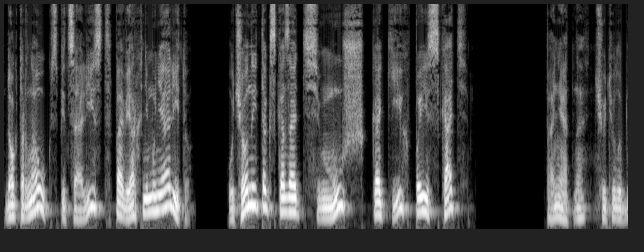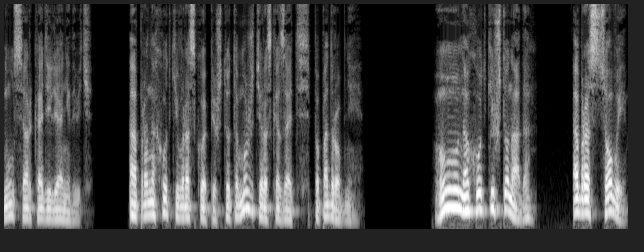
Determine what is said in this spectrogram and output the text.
доктор наук, специалист по верхнему неолиту. Ученый, так сказать, муж каких поискать? Понятно, чуть улыбнулся Аркадий Леонидович. А про находки в раскопе что-то можете рассказать поподробнее? О, находки что надо. Образцовые.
